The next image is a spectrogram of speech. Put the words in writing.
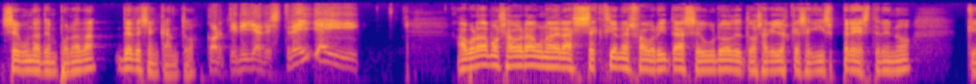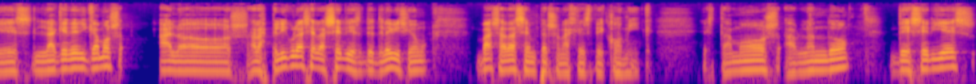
segunda temporada de Desencanto. Cortinilla de estrella y... Abordamos ahora una de las secciones favoritas, seguro, de todos aquellos que seguís preestreno, que es la que dedicamos a, los, a las películas y a las series de televisión basadas en personajes de cómic. Estamos hablando de series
